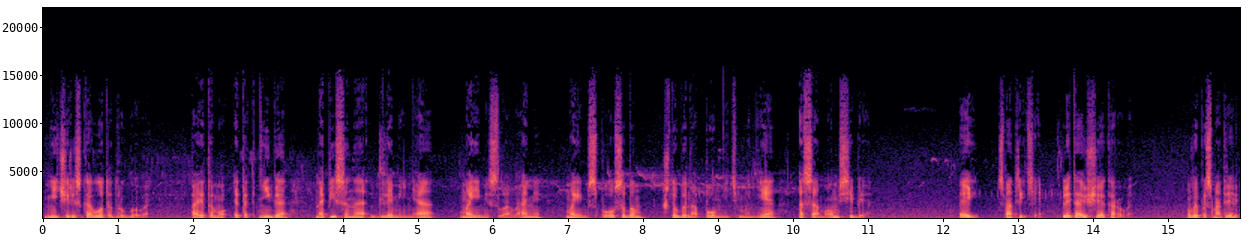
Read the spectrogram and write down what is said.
не через кого-то другого. Поэтому эта книга написана для меня, моими словами, моим способом, чтобы напомнить мне о самом себе. Эй, смотрите, летающая корова. Вы посмотрели?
